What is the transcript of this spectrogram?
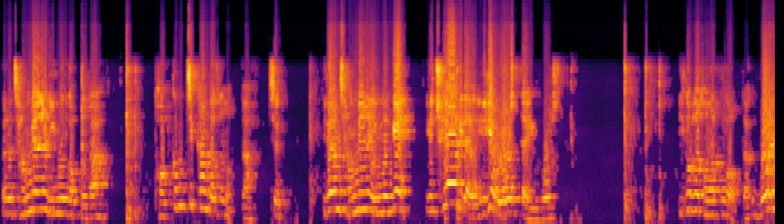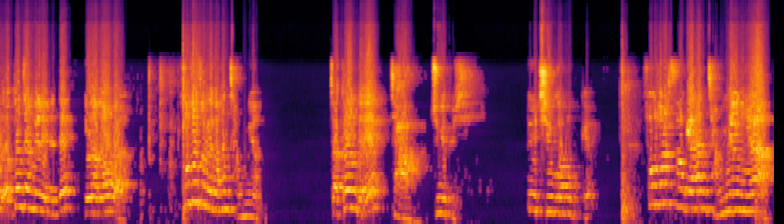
그런 장면을 읽는 것보다 더 끔찍한 것은 없다. 즉 이런 장면을 읽는 게 이게 최악이다. 이게 월스트다. 이게 월스트. 이거보다 더 나쁜 거 없다. 뭘 어떤 장면이 있는데 이거 넣어봐요. 소설 속에서 한 장면. 자 그런데 자 중요 표시. 이거 지우고 한번 볼게요. 소설 속의 한 장면이야.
